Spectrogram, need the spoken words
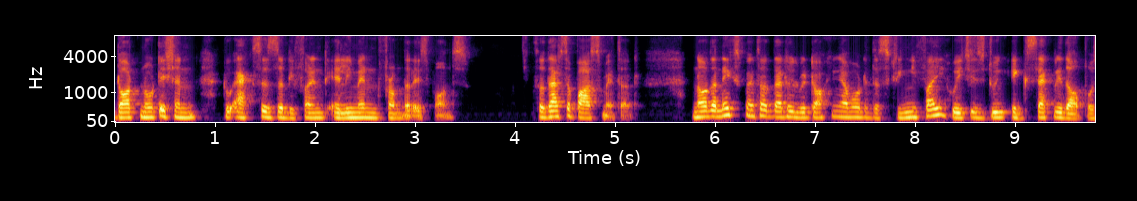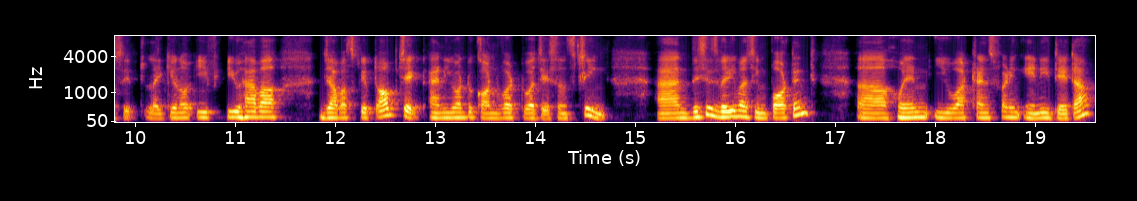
dot notation to access the different element from the response. So that's the parse method. Now the next method that we'll be talking about is the stringify, which is doing exactly the opposite. Like, you know, if you have a JavaScript object and you want to convert to a JSON string, and this is very much important uh, when you are transferring any data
